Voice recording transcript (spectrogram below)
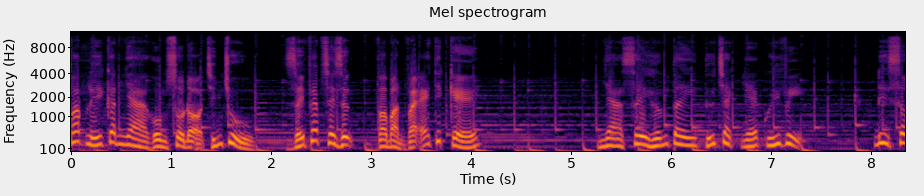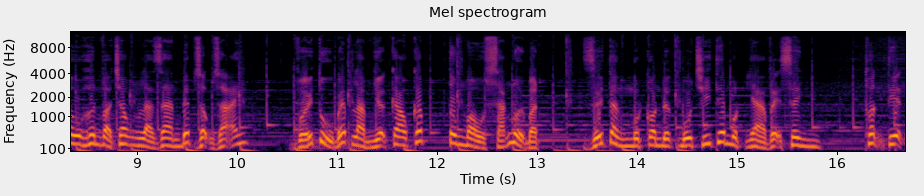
Pháp lý căn nhà gồm sổ đỏ chính chủ, giấy phép xây dựng và bản vẽ thiết kế. Nhà xây hướng Tây tứ trạch nhé quý vị. Đi sâu hơn vào trong là gian bếp rộng rãi, với tủ bếp làm nhựa cao cấp, tông màu sáng nổi bật. Dưới tầng một còn được bố trí thêm một nhà vệ sinh, thuận tiện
